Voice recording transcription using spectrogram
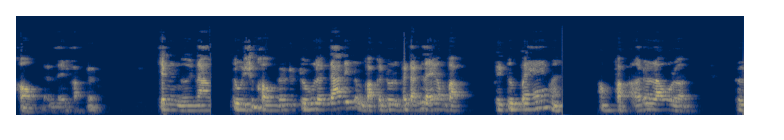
hồn để lễ Phật được. Cho nên người nào tôi xuất hồn tôi, tôi lên đá đến ông Phật thì tôi phải đảnh lễ ông Phật. Thì tôi bé mà ông Phật ở đó lâu rồi tôi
